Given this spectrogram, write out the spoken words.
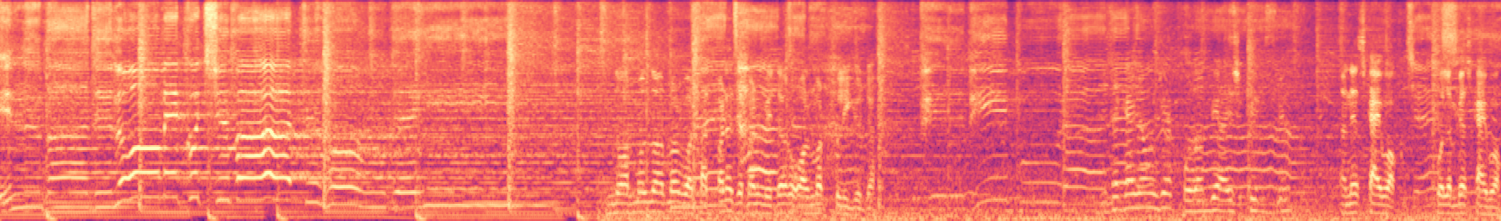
इन बादलों में कुछ बात हो गई નોર્મલ નોર્મલ વરસાદ પડે છે પણ વેધર ઓલમોસ્ટ ખુલી ગયું છે. ક્યાં જવું છે? કોલંબિયા આઈસક્રીમ અને sky walk Columbia sky walk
